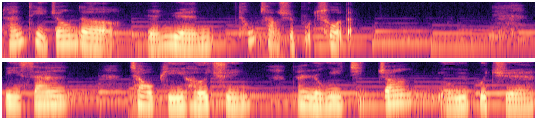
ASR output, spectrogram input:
团体中的人缘通常是不错的。B 三。俏皮合群，但容易紧张、犹豫不决。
